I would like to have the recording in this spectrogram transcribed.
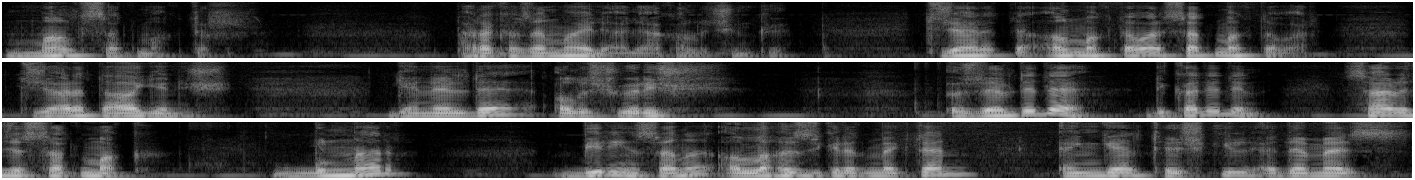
Mal satmaktır. Para kazanma ile alakalı çünkü. Ticarette almak da var, satmak da var. Ticaret daha geniş. Genelde alışveriş. Özelde de dikkat edin. Sadece satmak. Bunlar bir insanı Allah'ı zikretmekten engel teşkil edemez.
